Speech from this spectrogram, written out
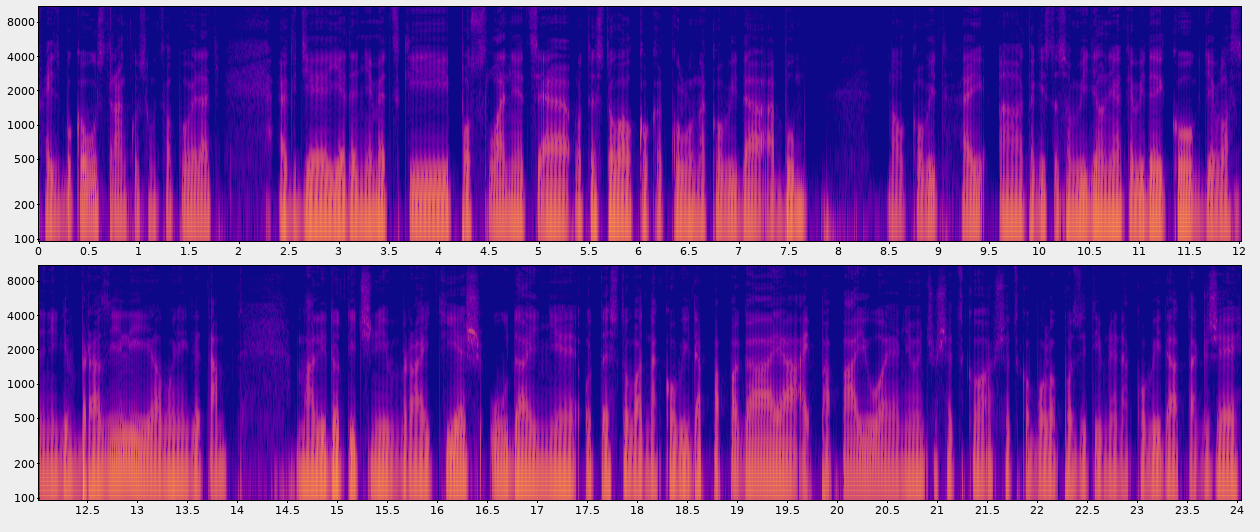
facebookovú stránku som chcel povedať, kde jeden nemecký poslanec otestoval Coca-Colu na COVID a bum, mal COVID, hej, a takisto som videl nejaké videjko, kde vlastne niekde v Brazílii alebo niekde tam mali dotyčný vraj tiež údajne otestovať na COVID a papagája, aj papaju a ja neviem čo všetko a všetko bolo pozitívne na COVID, takže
